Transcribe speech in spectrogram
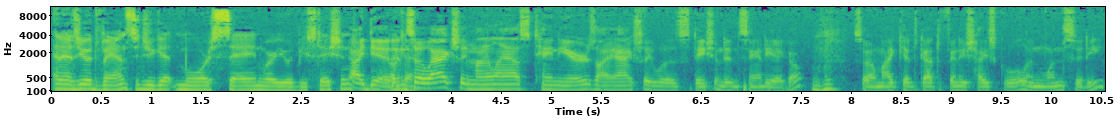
And as you advanced, did you get more say in where you would be stationed? I did. Okay. And so actually my last 10 years, I actually was stationed in San Diego. Mm-hmm. So my kids got to finish high school in one city.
